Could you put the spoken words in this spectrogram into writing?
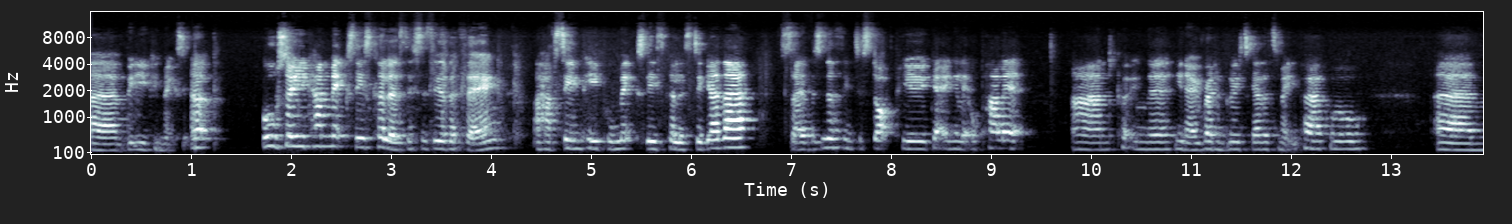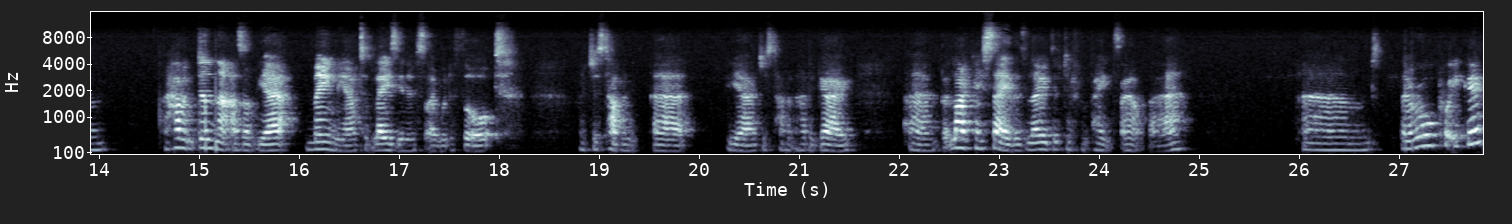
um, but you can mix it up. Also, you can mix these colours. This is the other thing. I have seen people mix these colours together. So there's nothing to stop you getting a little palette and putting the, you know, red and blue together to make your purple. Um, I haven't done that as of yet, mainly out of laziness, I would have thought. I just haven't, uh, yeah, I just haven't had a go. Um, but like I say, there's loads of different paints out there and they're all pretty good.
